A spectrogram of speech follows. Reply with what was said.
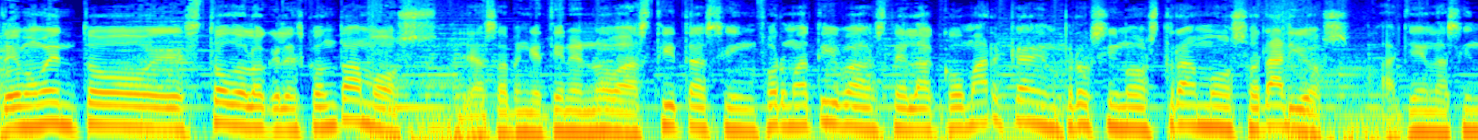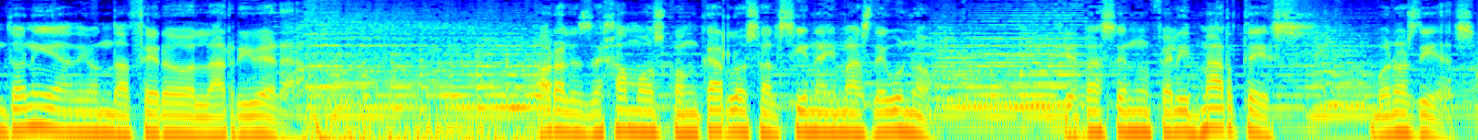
De momento es todo lo que les contamos. Ya saben que tienen nuevas citas informativas de la comarca en próximos tramos horarios, aquí en la sintonía de Onda Cero La Ribera. Ahora les dejamos con Carlos Alsina y más de uno. Que pasen un feliz martes. Buenos días.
